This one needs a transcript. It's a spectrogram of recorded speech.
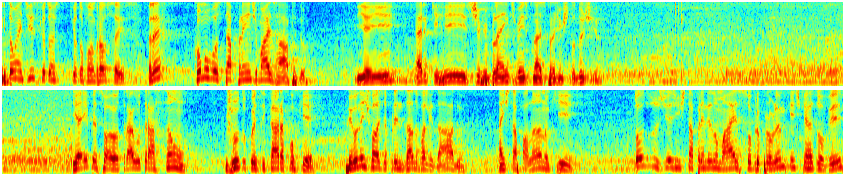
Então é disso que eu estou falando para vocês, beleza? Como você aprende mais rápido? E aí, Eric Ries, Steve Blank vem ensinar isso para a gente todo dia. E aí, pessoal, eu trago tração junto com esse cara, por quê? Porque quando a gente fala de aprendizado validado, a gente está falando que todos os dias a gente está aprendendo mais sobre o problema que a gente quer resolver,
